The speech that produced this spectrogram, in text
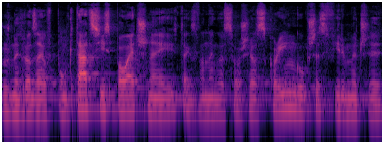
różnych rodzajów punktacji społecznej, tak zwanego social scoringu przez firmy czy,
